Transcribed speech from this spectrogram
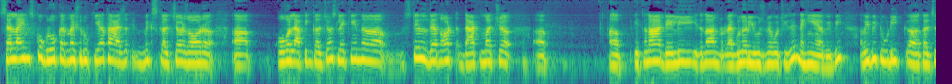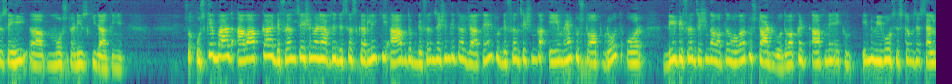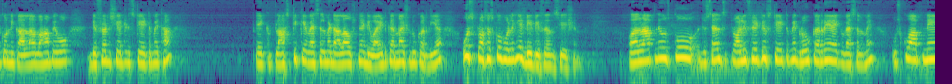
सेल लाइन्स को ग्रो करना शुरू किया था एज मिक्स कल्चर्स और ओवरलैपिंग कल्चर्स लेकिन still they are not that much इतना डेली इतना रेगुलर यूज़ में वो चीज़ें नहीं है अभी भी। अभी भी टू डी कल्चर से ही मोस्ट uh, स्टडीज़ की जाती हैं। So, उसके बाद अब आपका डिफ्रेंसिएशन मैंने आपसे डिस्कस कर ली कि आप जब डिफ्रेंसिएशन की तरफ़ जाते हैं तो डिफ्रेंसिएशन का एम है टू स्टॉप ग्रोथ और डी डिफ्रेंसिएशन का मतलब होगा टू स्टार्ट ग्रोथ अब आपका आपने एक इन वीवो सिस्टम से सेल को निकाला वहाँ पे वो डिफ्रेंशिएटेड स्टेट में था एक प्लास्टिक के वेसल में डाला उसने डिवाइड करना शुरू कर दिया उस प्रोसेस को बोलेंगे डी डिफ्रेंसिएशन और अगर आपने उसको जो सेल्स प्रोलिफरेटिव स्टेट में ग्रो कर रहे हैं एक वेसल में उसको आपने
